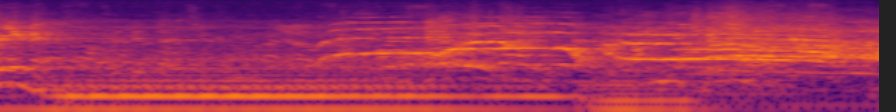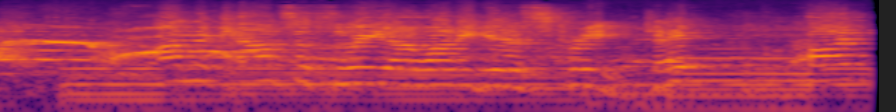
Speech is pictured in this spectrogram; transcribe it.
screaming. On the counts of three, I want to hear a scream, okay? One,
